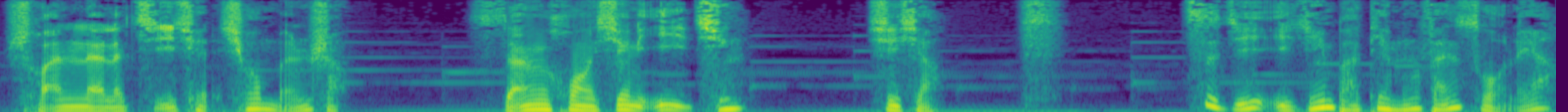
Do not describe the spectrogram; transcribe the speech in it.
传来了急切的敲门声。三晃心里一惊，心想：自己已经把店门反锁了呀。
